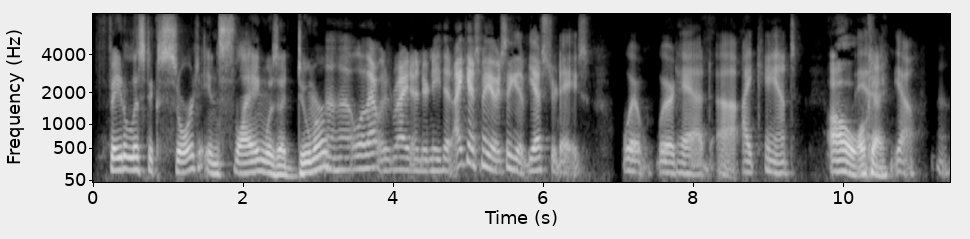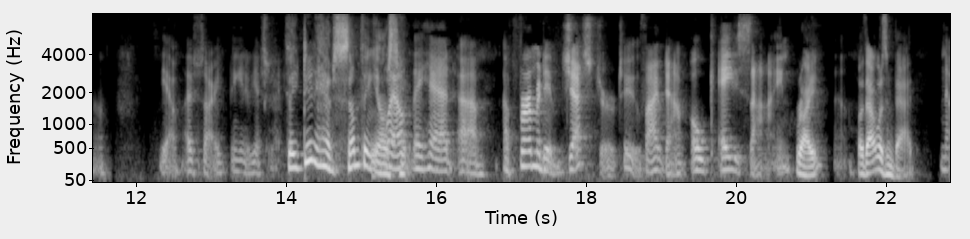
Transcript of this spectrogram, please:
Fatalistic sort in slang was a doomer. Uh-huh. Well, that was right underneath it. I guess maybe I was thinking of yesterday's, where where it had uh, "I can't." oh, and- okay. Yeah. Uh-huh. Yeah. I'm sorry. Thinking of yesterday's. They did have something else. Well, they had um, affirmative gesture too. Five down. Okay sign. right. Oh, that wasn't bad. No.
